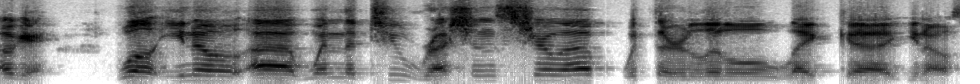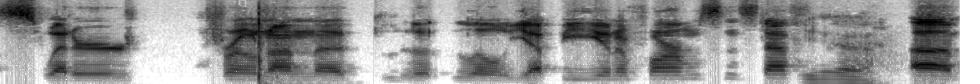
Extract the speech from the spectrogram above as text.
Okay. Well, you know, uh, when the two Russians show up with their little, like, uh, you know, sweater thrown on the l- little yuppie uniforms and stuff, Yeah. um,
